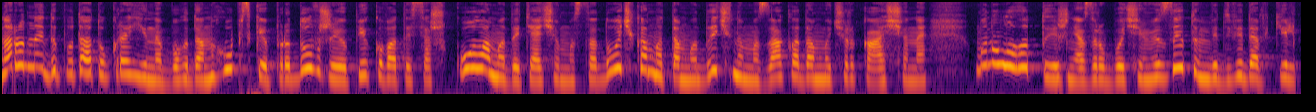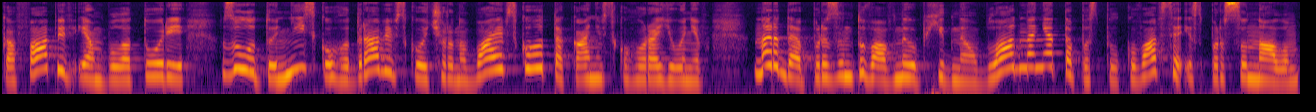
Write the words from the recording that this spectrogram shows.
Народний депутат України Богдан Губський продовжує опікуватися школами, дитячими садочками та медичними закладами Черкащини. Минулого тижня з робочим візитом відвідав кілька ФАПів і амбулаторій Золотоніського, Драбівського, Чорнобаївського та Канівського районів. Нардеп презентував необхідне обладнання та поспілкувався із персоналом.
